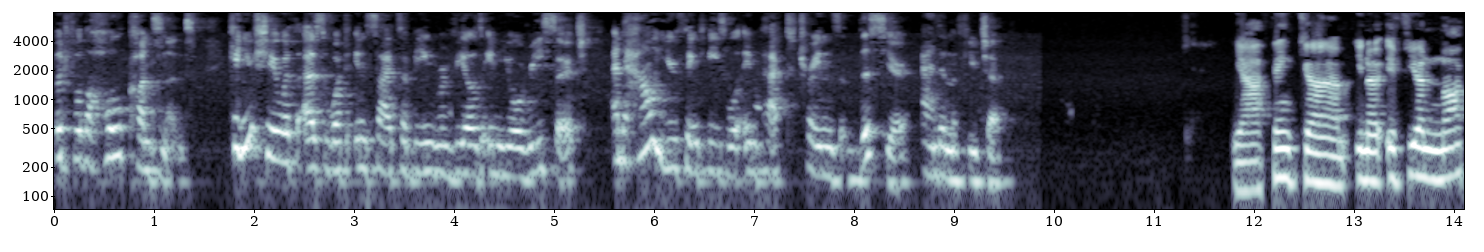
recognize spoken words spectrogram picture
but for the whole continent. Can you share with us what insights are being revealed in your research and how you think these will impact trends this year and in the future? Yeah, I think, uh, you know, if you're not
